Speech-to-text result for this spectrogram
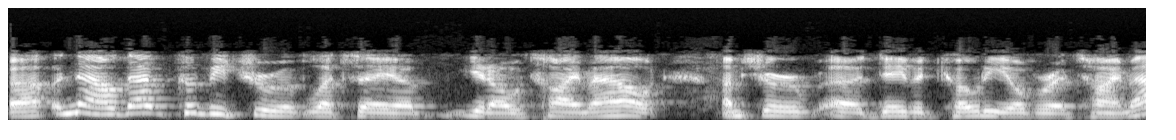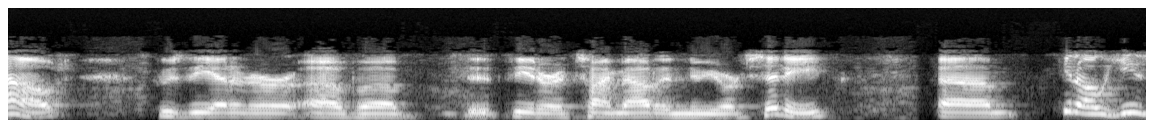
Uh, now that could be true of, let's say, a you know Time Out. I'm sure uh, David Cote over at Time Out who's the editor of uh, the theater at Time Out in New York City, um, you know, he's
